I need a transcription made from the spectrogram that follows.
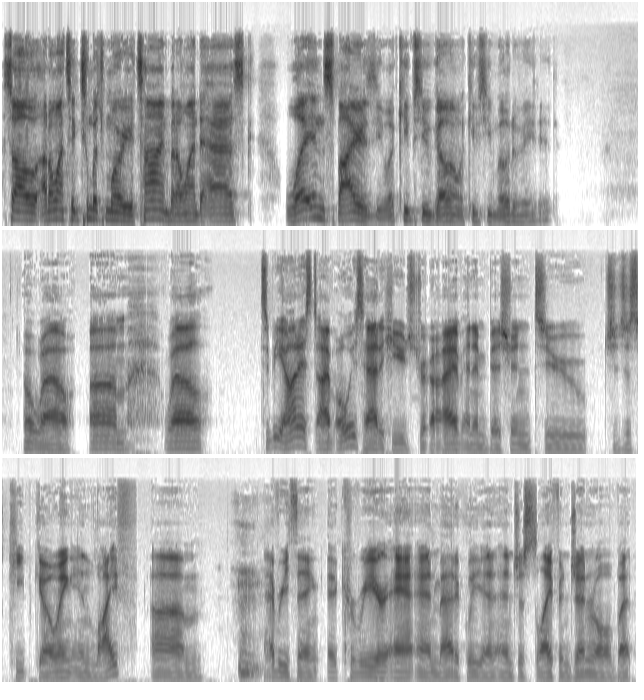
so I don't want to take too much more of your time, but I wanted to ask what inspires you? What keeps you going? What keeps you motivated? Oh wow. Um, well, to be honest, I've always had a huge drive and ambition to to just keep going in life. Um, Hmm. everything, uh, career and, and medically and, and just life in general. But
